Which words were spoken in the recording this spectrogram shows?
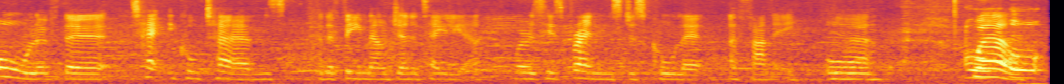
all of the technical terms for the female genitalia, whereas his friends just call it a fanny or, Yeah. or, Well- or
